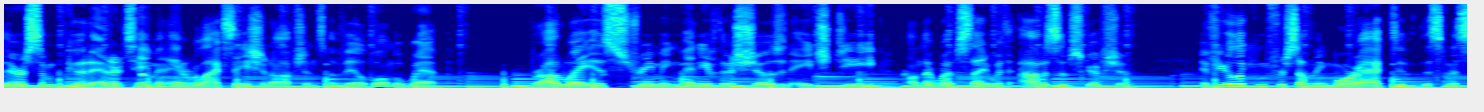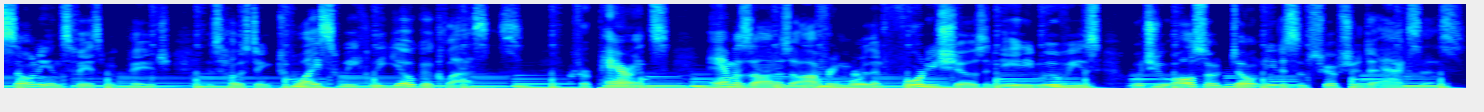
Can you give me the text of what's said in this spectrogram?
there are some good entertainment and relaxation options available on the web. Broadway is streaming many of their shows in HD on their website without a subscription. If you're looking for something more active, the Smithsonian's Facebook page is hosting twice weekly yoga classes. For parents, Amazon is offering more than 40 shows and 80 movies, which you also don't need a subscription to access.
